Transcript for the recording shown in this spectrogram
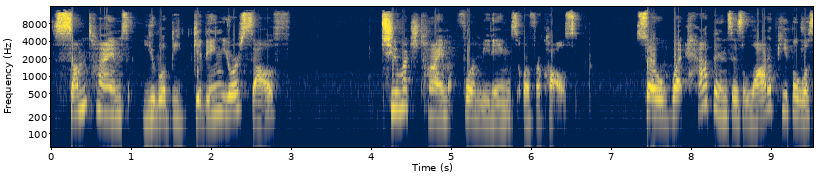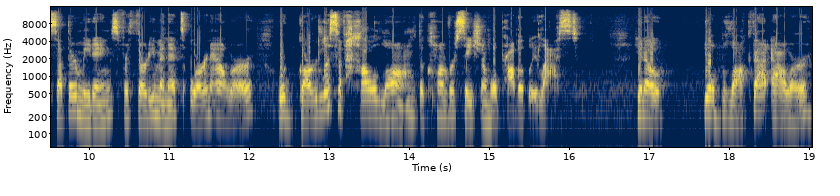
sometimes you will be giving yourself too much time for meetings or for calls. So, what happens is a lot of people will set their meetings for 30 minutes or an hour, regardless of how long the conversation will probably last. You know, you'll block that hour,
